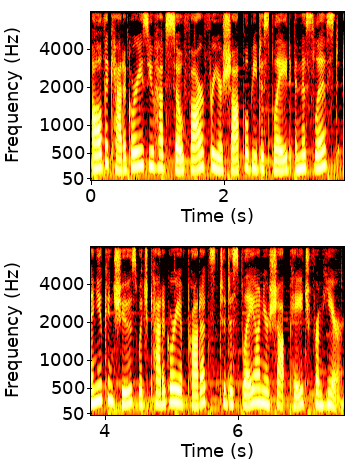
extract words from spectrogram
All the categories you have so far for your shop will be displayed in this list and you can choose which category of products to display on your shop page from here.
